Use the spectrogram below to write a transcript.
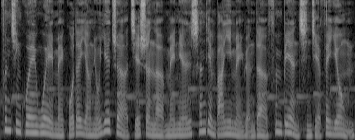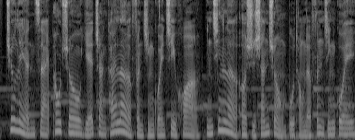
粪金龟为美国的养牛业者节省了每年三点八亿美元的粪便清洁费用。就连在澳洲也展开了粪金龟计划，引进了二十三种不同的粪金龟。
